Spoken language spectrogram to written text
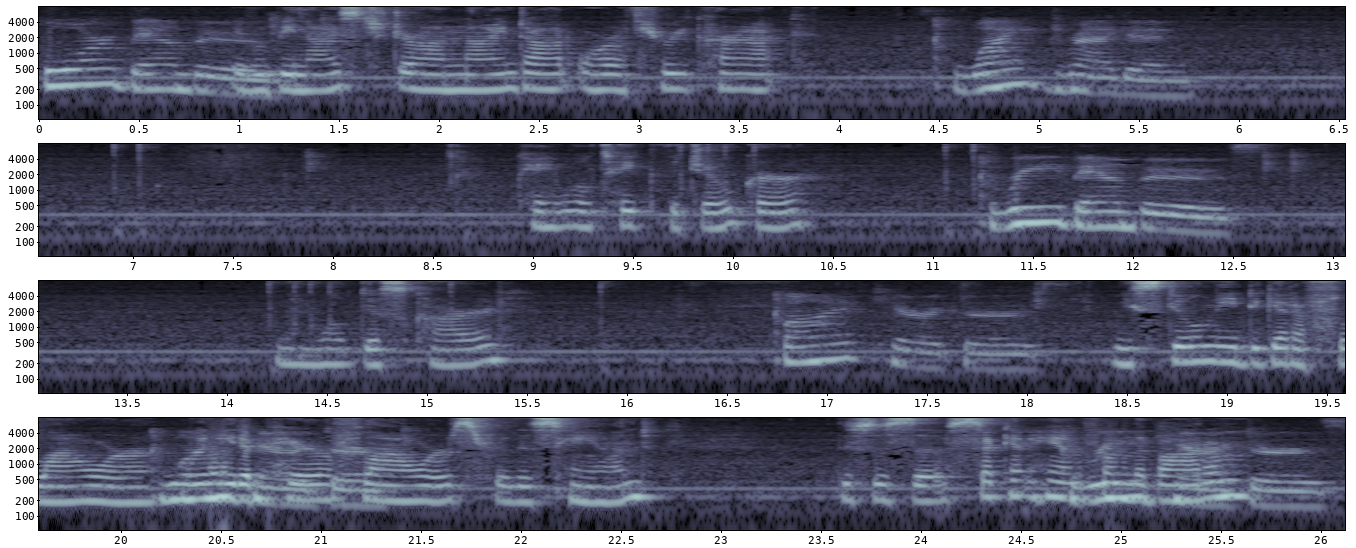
Four bamboos. It would be nice to draw a nine dot or a three crack. White dragon. Okay, we'll take the joker. Three bamboos. And then we'll discard. Five characters. We still need to get a flower. we One need a pair of flowers for this hand. This is the second hand Three from the bottom. characters.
